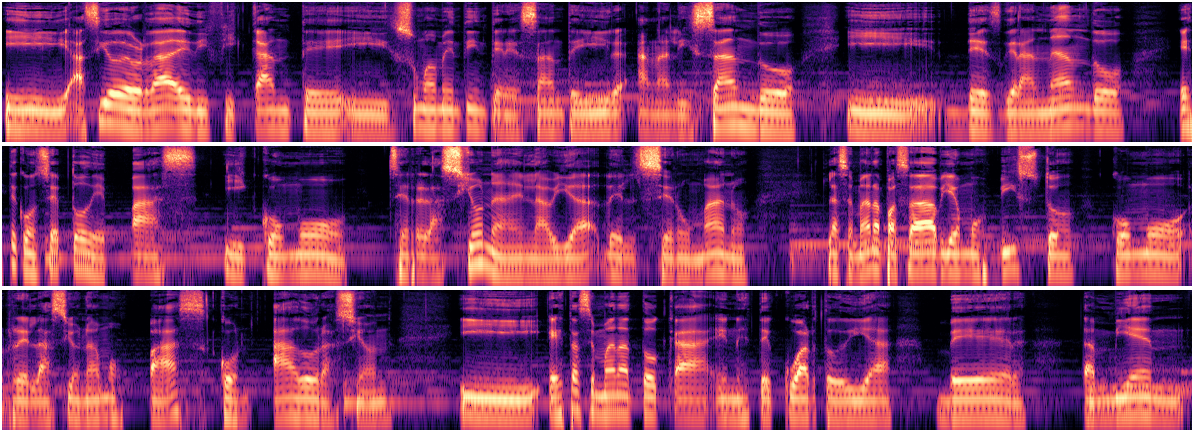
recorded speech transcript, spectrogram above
Y ha sido de verdad edificante y sumamente interesante ir analizando y desgranando este concepto de paz y cómo se relaciona en la vida del ser humano. La semana pasada habíamos visto cómo relacionamos paz con adoración y esta semana toca en este cuarto día ver también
